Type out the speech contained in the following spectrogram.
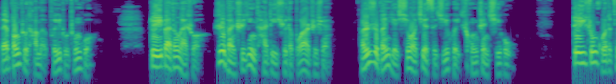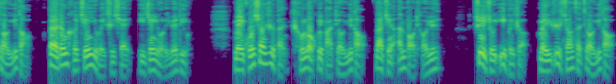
来帮助他们围堵中国。对于拜登来说，日本是印太地区的不二之选，而日本也希望借此机会重振旗鼓。对于中国的钓鱼岛，拜登和菅义伟之前已经有了约定，美国向日本承诺会把钓鱼岛纳进安保条约，这就意味着美日将在钓鱼岛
